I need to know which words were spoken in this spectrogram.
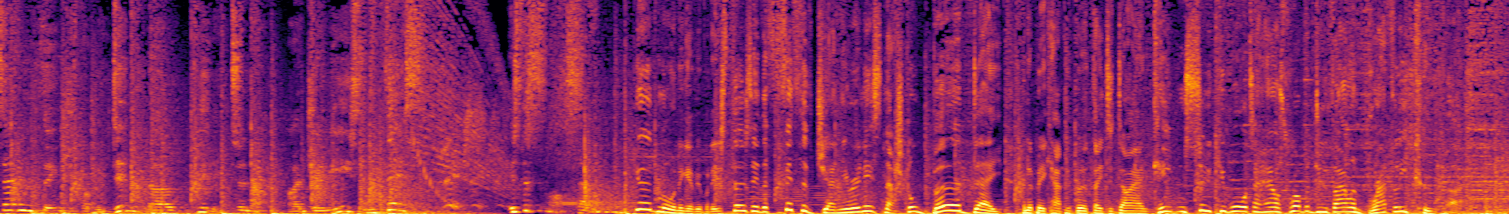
Seven things you probably didn't know you need to know. I'm Jamie East, and this is the Smart Seven. Good morning, everybody. It's Thursday, the 5th of January, and it's National Bird Day. And a big happy birthday to Diane Keaton, Suki Waterhouse, Robert Duvall, and Bradley Cooper.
